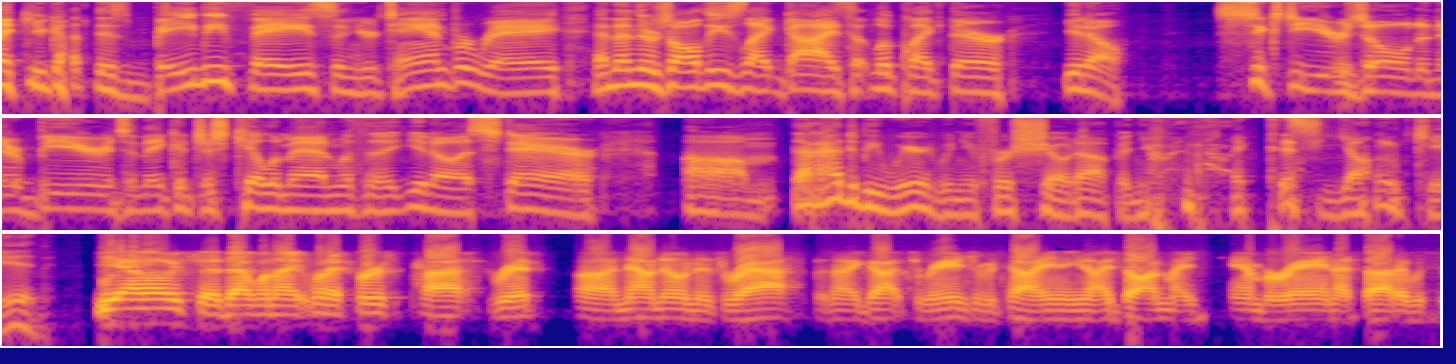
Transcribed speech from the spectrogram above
like you got this baby face and your tan beret, and then there's all these like guys that look like they're you know 60 years old and their beards, and they could just kill a man with a you know a stare. Um, that had to be weird when you first showed up and you were like this young kid. Yeah, I've always said that when I when I first passed RIP, uh, now known as RASP, and I got to Ranger Battalion, you know, I donned my tan beret and I thought it was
